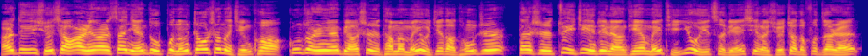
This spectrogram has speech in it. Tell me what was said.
而对于学校二零二三年度不能招生的情况，工作人员表示他他们没有接到通知。但是最近这两天，媒体又一次联系了学校的负责人，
